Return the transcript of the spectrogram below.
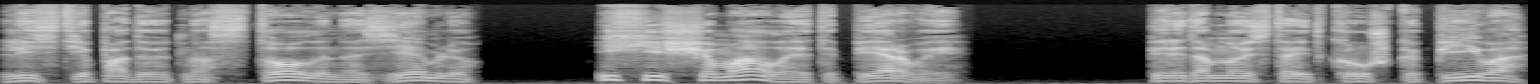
Листья падают на стол и на землю. Их еще мало, это первые. Передо мной стоит кружка пива.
